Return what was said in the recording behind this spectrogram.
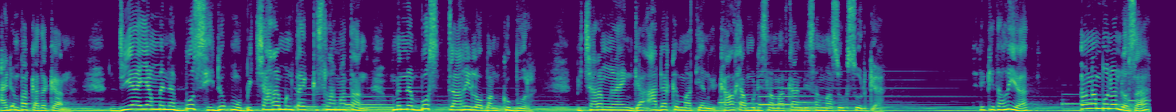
Ayat 4 katakan, dia yang menebus hidupmu, bicara mengenai keselamatan, menebus dari lubang kubur. Bicara mengenai gak ada kematian kekal, kamu diselamatkan bisa masuk surga. Jadi kita lihat, pengampunan dosa,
